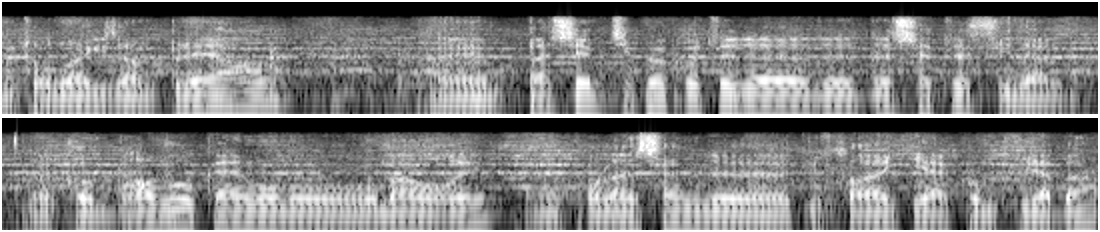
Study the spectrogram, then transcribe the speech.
un tournoi exemplaire. Euh, Passé un petit peu à côté de, de- de cette finale. Donc euh, bravo quand même aux, aux Mahorais hein, pour l'ensemble du travail qui est accompli là-bas.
